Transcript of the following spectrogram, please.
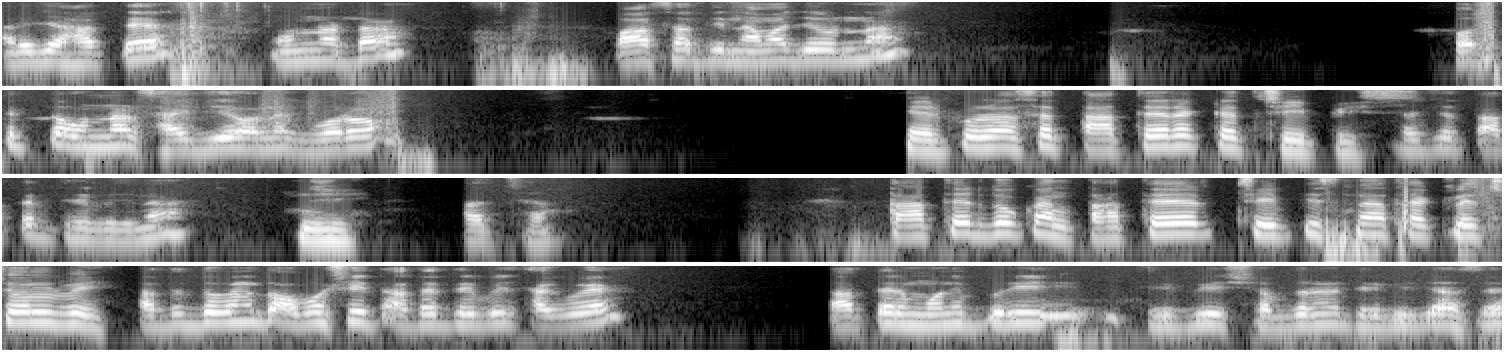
আর এই যে হাতে ওড়নাটা পাঁচ হাতি নামাজি ওড়না। প্রত্যেকটা ওড়নার সাইজে অনেক বড়। এরপর আছে তাঁতের একটা থ্রি পিস হচ্ছে তাঁতের থ্রি পিস না? জি। আচ্ছা। তাঁতের দোকান তাঁতের থ্রি পিস না থাকলে চলবে? তাঁতের দোকানে তো অবশ্যই তাঁতের থ্রি পিস থাকবে। তাঁতের মণিপুরি থ্রি পিস সব ধরনের থ্রি পিস আছে।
